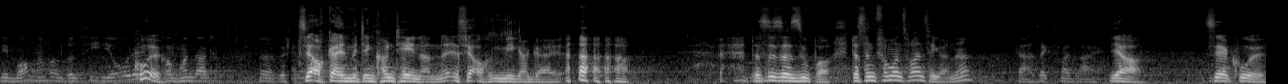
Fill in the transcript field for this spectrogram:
Nee, morgen haben wir unseren CEO. da Cool. kommen 100 äh. Ist ja auch geil mit den Containern, ne? Ist ja auch mega geil. Das ist ja super. Das sind 25er, ne? Ja, 6 mal 3 Ja, sehr cool.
